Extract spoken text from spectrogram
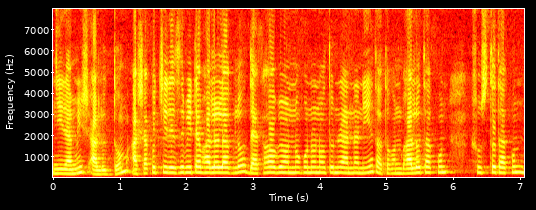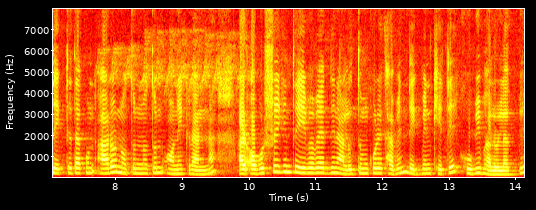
নিরামিষ আলুর দম। আশা করছি রেসিপিটা ভালো লাগল। দেখা হবে অন্য কোনো নতুন রান্না নিয়ে। ততক্ষণ ভালো থাকুন, সুস্থ থাকুন, দেখতে থাকুন আরও নতুন নতুন অনেক রান্না। আর অবশ্যই কিন্তু এইভাবে একদিন আলুর দম করে খাবেন। দেখবেন খেতে খুবই ভালো লাগবে।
